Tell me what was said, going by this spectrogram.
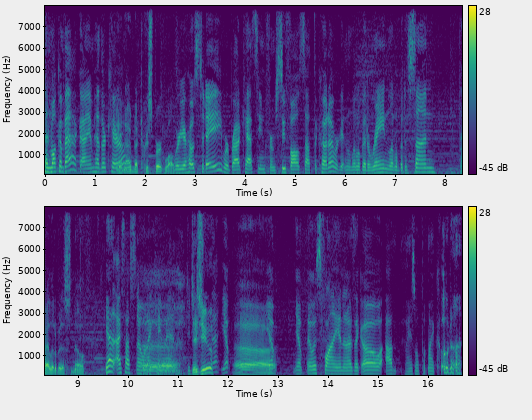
And welcome back. I am Heather Carroll. And I'm Dr. Chris Burgwald. We're your hosts today. We're broadcasting from Sioux Falls, South Dakota. We're getting a little bit of rain, a little bit of sun. Probably a little bit of snow. Yeah, I saw snow when I came in. Did you? Did see you? that? Yep. Uh, Yep. Yep. It was flying, and I was like, oh, I might as well put my coat on.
